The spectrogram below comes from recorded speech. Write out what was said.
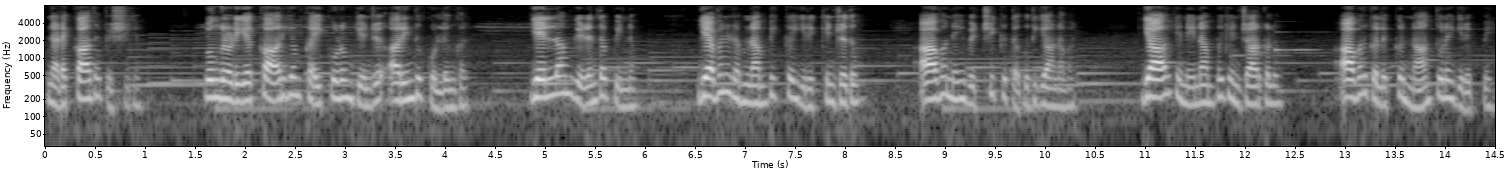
நடக்காத விஷயம். உங்களுடைய காரியம் கைகூடும் என்று அறிந்து கொள்ளுங்கள். எல்லாம் இழந்த பின்னும் எவனிடம் நம்பிக்கை இருக்கின்றதோ அவனே வெற்றிக்கு தகுதியானவன். யார் என்னை நம்புகின்றார்களோ அவர்களுக்கு நான் துணை இருப்பேன்.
